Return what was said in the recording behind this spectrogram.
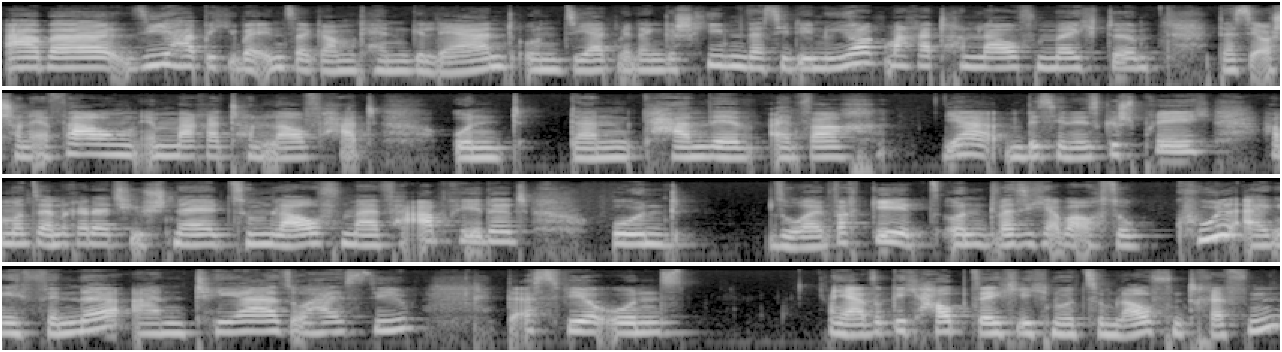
Aber sie habe ich über Instagram kennengelernt und sie hat mir dann geschrieben, dass sie den New York-Marathon laufen möchte, dass sie auch schon Erfahrungen im Marathonlauf hat und dann kamen wir einfach ja, ein bisschen ins Gespräch, haben uns dann relativ schnell zum Laufen mal verabredet und so einfach geht's. Und was ich aber auch so cool eigentlich finde an Thea, so heißt sie, dass wir uns ja wirklich hauptsächlich nur zum Laufen treffen,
